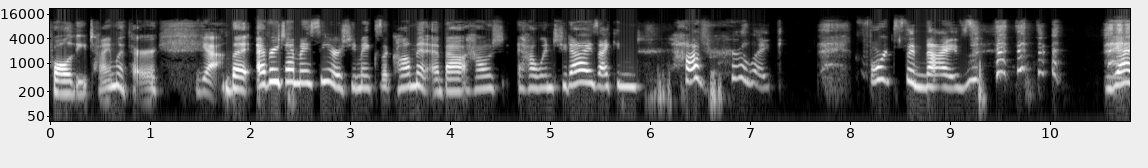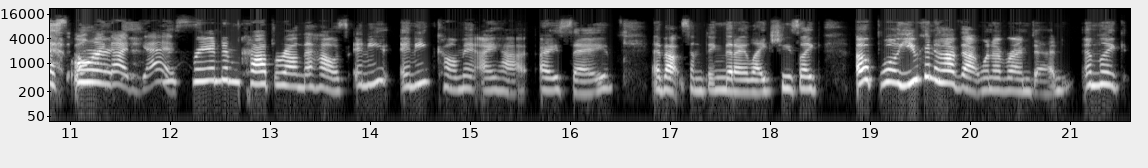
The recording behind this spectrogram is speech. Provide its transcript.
quality time with her. Yeah. But every time I see her, she makes a comment about how she, how when she dies, I can have her like forks and knives. yes. Oh my god, yes. Random crap around the house. Any any comment I have I say about something that I like, she's like, oh well you can have that whenever i'm dead. I'm like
